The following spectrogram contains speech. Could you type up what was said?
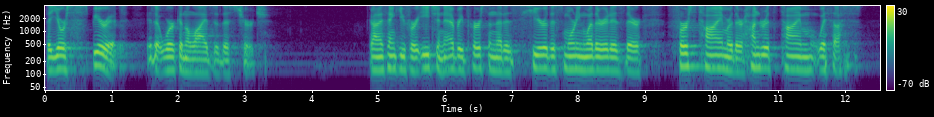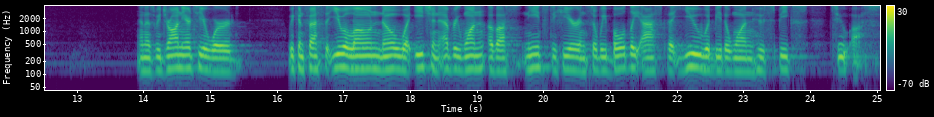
that your spirit is at work in the lives of this church. God, I thank you for each and every person that is here this morning, whether it is their first time or their hundredth time with us. And as we draw near to your word, we confess that you alone know what each and every one of us needs to hear, and so we boldly ask that you would be the one who speaks to us.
